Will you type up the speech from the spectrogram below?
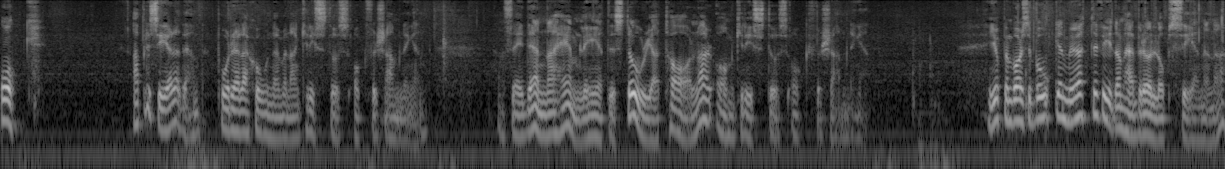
och applicerar den på relationen mellan Kristus och församlingen. Han säger denna hemlighet är stor, jag talar om Kristus och församlingen. I Uppenbarelseboken möter vi de här bröllopsscenerna.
